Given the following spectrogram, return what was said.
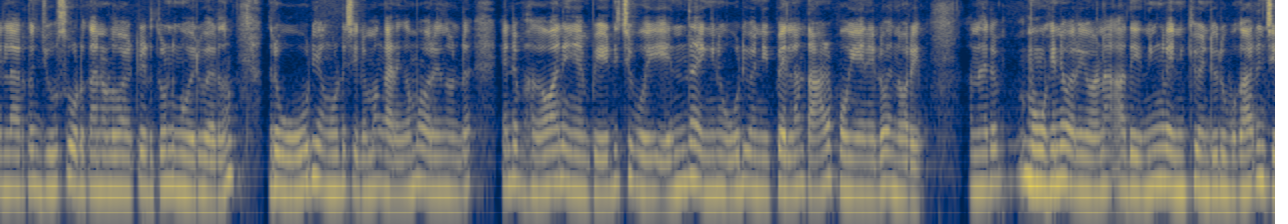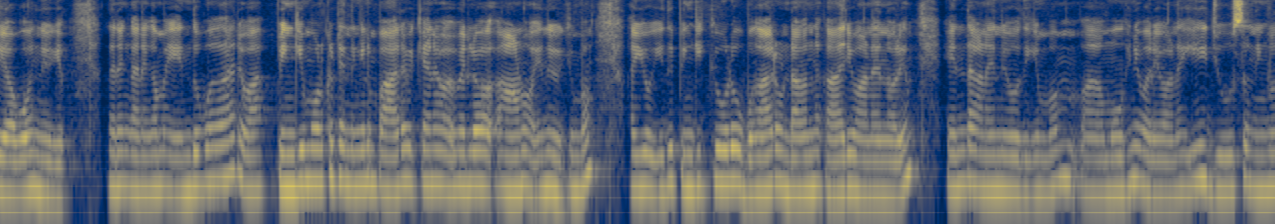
എല്ലാവർക്കും ജ്യൂസ് കൊടുക്കാനുള്ളതായിട്ട് എടുത്തുകൊണ്ട് ഇങ്ങ് വരുമായിരുന്നു എന്നിട്ട് ഓടി അങ്ങോട്ട് ചെല്ലുമ്പം കനകമ്മ പറയുന്നുണ്ട് എന്റെ ഭഗവാനെ ഞാൻ പേടിച്ചു പോയി. എന്താ ഇങ്ങനെ ഓടി വന്നെ? ഇപ്പോൾ എല്ലാം താഴെ പോയേനല്ലോ എന്ന് പറയും. അന്നേരം മോഹിനി പറയുവാണ് അതെ നിങ്ങൾ എനിക്ക് വേണ്ടി ഒരു ഉപകാരം ചെയ്യാവോ? എന്ന് ചോദിക്കും. അന്നേരം കനകമ്മ എന്തുപകാരമാണ് പിങ്കി മോൾക്കിട്ട് എന്തെങ്കിലും പാര വെക്കാനോ വല്ലോ ആണോ? എന്ന് ചോദിക്കുമ്പം അയ്യോ ഇത് പിങ്കിക്കൂടെ ഉപകാരം ഉണ്ടാകുന്ന കാര്യമാണ് എന്ന് പറയും. എന്താണെന്ന് ചോദിക്കുമ്പം മോഹിനി പറയുവാണ് ഈ ജ്യൂസ് നിങ്ങൾ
